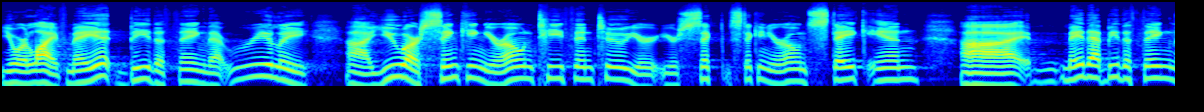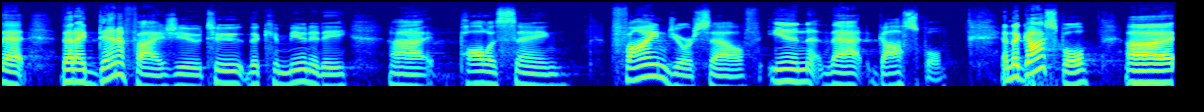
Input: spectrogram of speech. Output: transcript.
your life. May it be the thing that really uh, you are sinking your own teeth into, you're, you're sick, sticking your own stake in. Uh, may that be the thing that, that identifies you to the community, uh, Paul is saying, find yourself in that gospel. And the gospel uh,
